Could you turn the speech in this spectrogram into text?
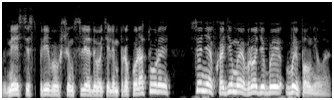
вместе с прибывшим следователем прокуратуры все необходимое вроде бы выполнила.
